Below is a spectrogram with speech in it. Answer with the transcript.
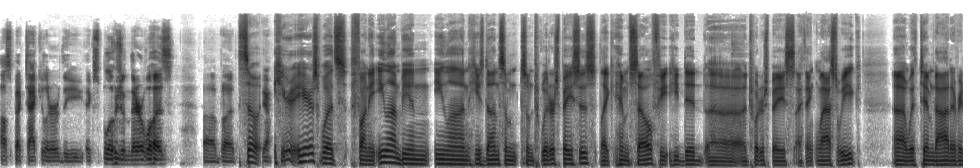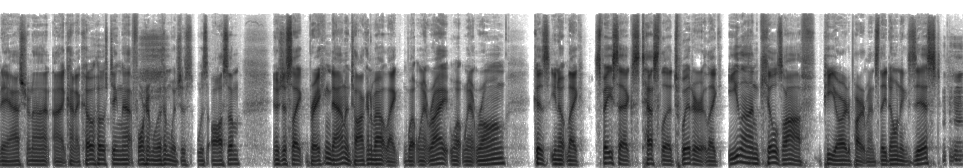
how spectacular the explosion there was. Uh, but so yeah. here here's what's funny. Elon being Elon, he's done some some Twitter spaces like himself. He he did uh, a Twitter space I think last week uh, with Tim Dodd, Everyday Astronaut, uh, kind of co-hosting that for him with him, which is was awesome. It was just like breaking down and talking about like what went right, what went wrong, because you know like SpaceX, Tesla, Twitter, like Elon kills off PR departments. They don't exist. Mm-hmm.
